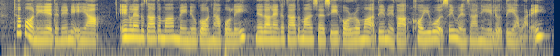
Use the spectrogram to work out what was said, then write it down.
။ထပ်ပေါ်နေတဲ့သတင်းတွေအရအင်္ဂလန်ကစားသမားမိန်နူကိုနာပိုလီနယ်သာလန်ကစားသမားဇက်စီကိုရိုမာအသင်းတွေကခေါ်ယူဖို့စိတ်ဝင်စားနေရလို့သိရပါတယ်။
